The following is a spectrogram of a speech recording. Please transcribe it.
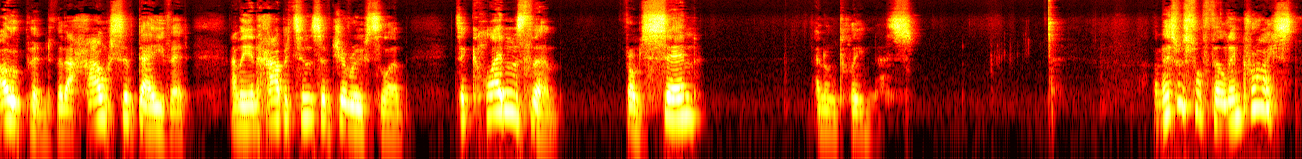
opened for the house of David and the inhabitants of Jerusalem to cleanse them from sin and uncleanness. And this was fulfilled in Christ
